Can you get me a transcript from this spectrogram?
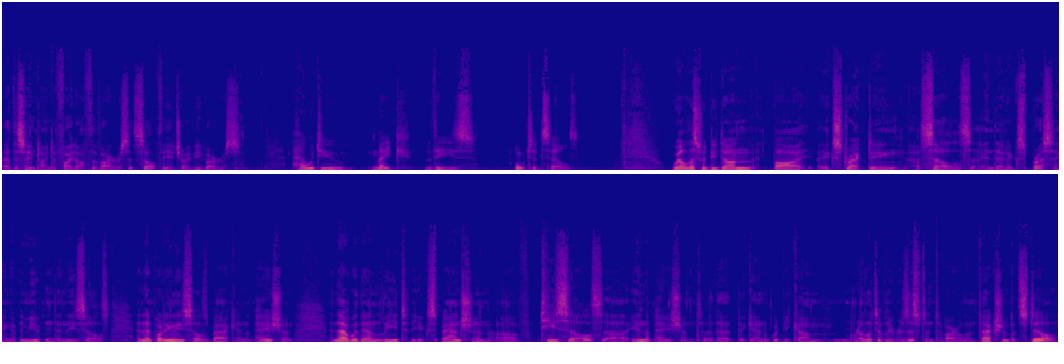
at the same time to fight off the virus itself, the HIV virus. How would you make these altered cells? Well, this would be done by extracting uh, cells and then expressing the mutant in these cells, and then putting these cells back in the patient. And that would then lead to the expansion of T cells uh, in the patient uh, that, again, would become relatively resistant to viral infection, but still,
